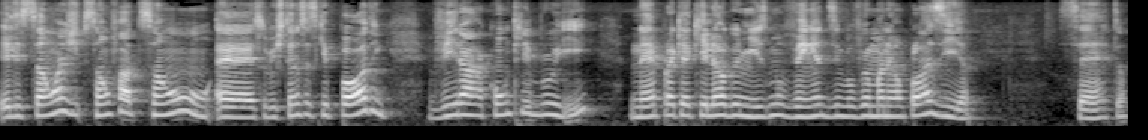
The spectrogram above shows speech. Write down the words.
eles são, são, são é, substâncias que podem vir a contribuir né, para que aquele organismo venha desenvolver uma neoplasia, certo?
